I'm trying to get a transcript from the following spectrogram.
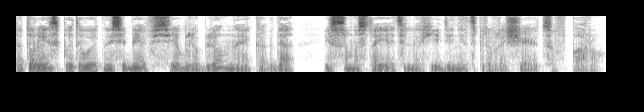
которые испытывают на себе все влюбленные, когда из самостоятельных единиц превращаются в пару.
